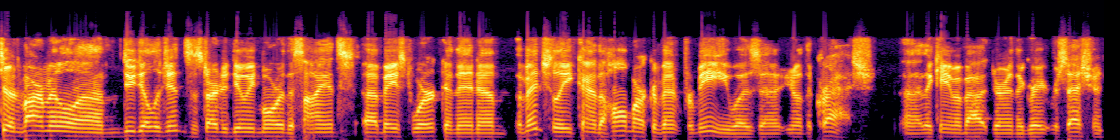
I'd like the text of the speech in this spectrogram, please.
to environmental um, due diligence and started doing more of the science-based uh, work. And then um, eventually, kind of the hallmark event for me was, uh, you know, the crash uh, that came about during the Great Recession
